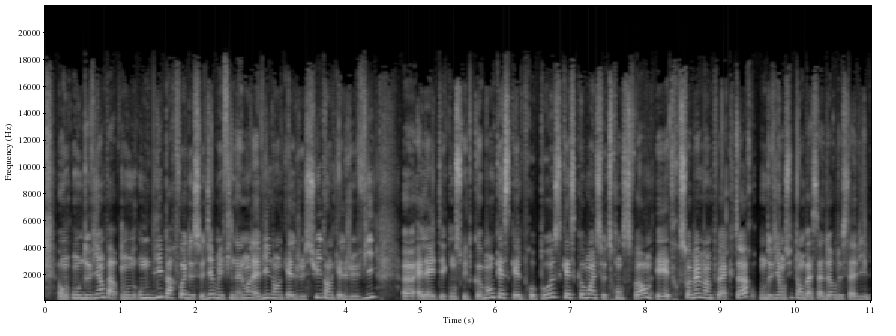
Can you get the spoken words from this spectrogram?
on, on devient, par- on, on oublie parfois de se dire, mais finalement, la ville dans laquelle je suis, dans laquelle je vis, euh, elle a été construite comment? Qu'est-ce qu'elle propose? Qu'est-ce Comment se transforme Et être soi-même un peu acteur, on devient ensuite ambassadeur de sa ville.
